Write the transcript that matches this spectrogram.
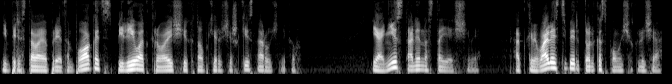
не переставая при этом плакать, спилил открывающие кнопки рычажки с наручников. И они стали настоящими. Открывались теперь только с помощью ключа.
